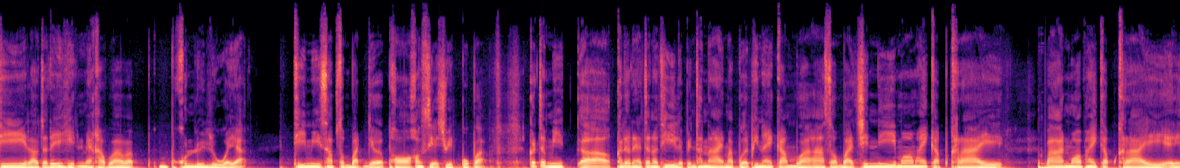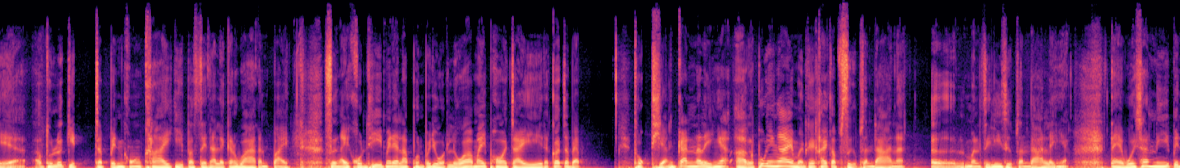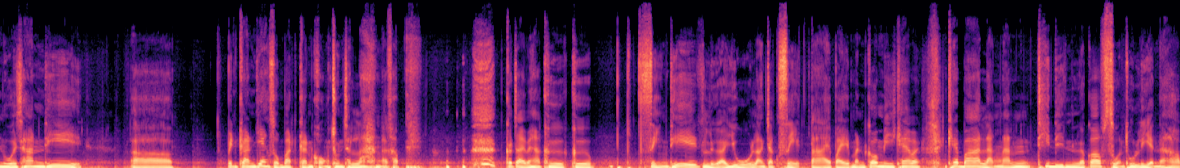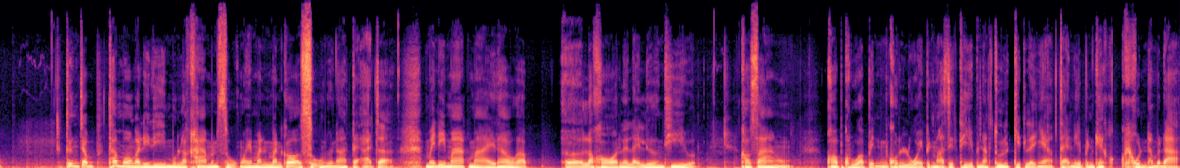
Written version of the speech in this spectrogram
ที่เราจะได้เห็นไหมครับว่าแบบคนรวยๆอะ่ะที่มีทรัพย์สมบัติเยอะพอเขาเสียชีวิตปุ๊บอะ่ะก็จะมีเอ่อเขาเรียกอะไรเจ้าหน้าที่หรือเป็นทนายมาเปิดพินัยกรรมว่าสมบัติชิ้นนี้มอบให้กับใคร บ้านมอบให้กับใครธุรกิจ จะเป็นของใครกี่เปอร์เซ็นต์อะไรกันว่ากันไป ซึ่งไอคนที่ไม่ได้รับผลประโยชน์หรือว่าไม่พอใจก็จะแบบถกเถียงกันอะไรอย่างเงี้ยอ่าพูดง่ายๆเหมือนคล้ายๆกับสืบสันดานอะเออเหมือนซีรีส์สืบสันดานอะไรเงี้ย แต่เวอร์ชันนี้เป็นเวอร์ชันที่อ่าเป็นการแย่งสมบัติกันของชนชั้นล่างอะครับเข้าใจไหมฮะคือคือสิ่งที่เหลืออยู่หลังจากเสกตายไป มันก็มีแค่แค่บ้านหลังนั้นที่ดินแล้วก็สวนทุเรียนนะครับ ซึ่งจะถ้ามองกันดีๆมูลค่ามันสูงไหมมันมันก็สูงอยู่นะ แต่อาจจะไม่ได้มากมายเท่ากับเออละครหลาย ๆ เรื่องที่เขาสร้างครอบครัวเป็นคนรวยเป็นมหาเศรษฐีเป็นนักธุรกิจอะไรเงี้ยแต่อันนี้เป็นแค่คนธรรมดา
